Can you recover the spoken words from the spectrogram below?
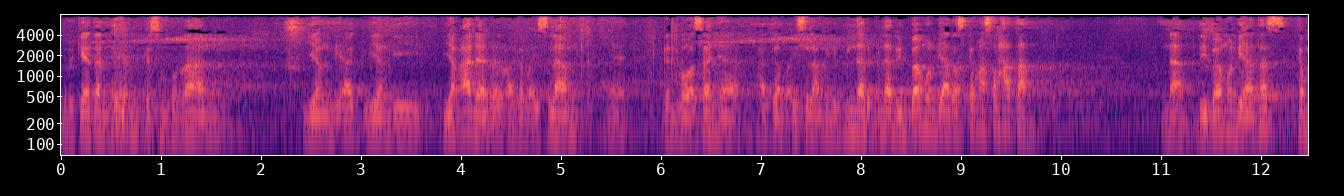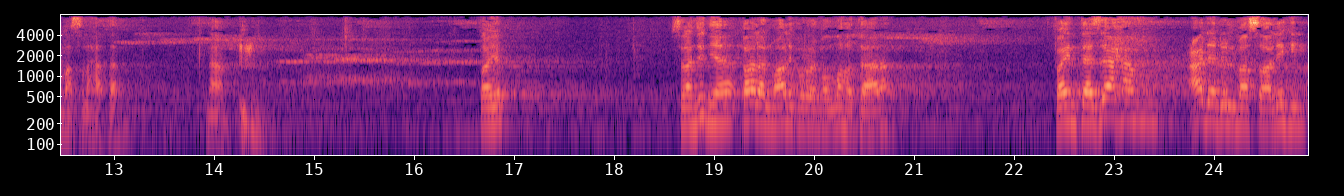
berkaitan dengan kesempurnaan yang di yang di yang ada dalam agama Islam ya, dan bahwasanya agama Islam ini benar-benar dibangun di atas kemaslahatan. Nah, dibangun di atas kemaslahatan. Nah. Baik. Selanjutnya qala al-mu'allif rahimallahu taala fa in tazaham 'adadul masalih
